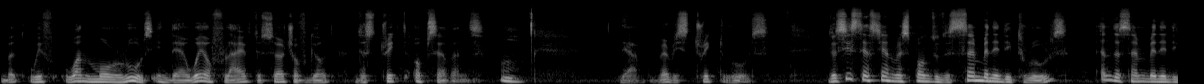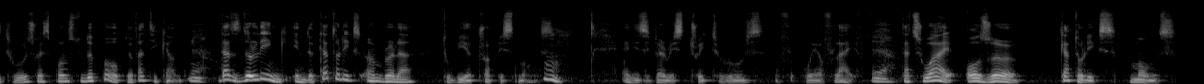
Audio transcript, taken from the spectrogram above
but with one more rules in their way of life, the search of God, the strict observance. Hmm. They have very strict rules. The Cistercian responds to the Saint Benedict rules, and the Saint Benedict rules responds to the Pope, the Vatican. Yeah. That's the link in the Catholics' umbrella to be a Trappist monk. Hmm. And it's very strict rules of way of life. Yeah. That's why other Catholics, monks,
